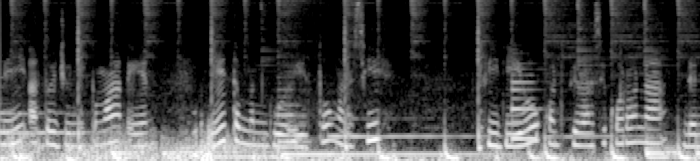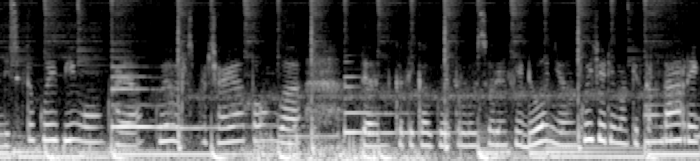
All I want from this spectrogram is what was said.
Mei atau Juni kemarin jadi temen gue itu ngasih video konspirasi corona. Dan di situ gue bingung kayak dan ketika gue telusurin videonya gue jadi makin tertarik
